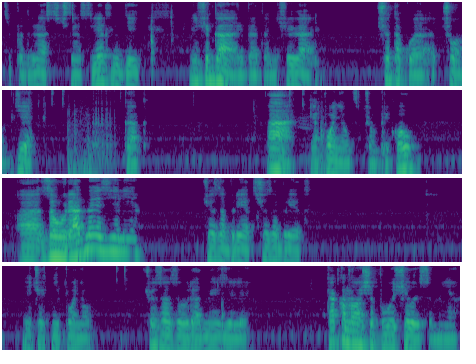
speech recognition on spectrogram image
типа 12-14 лет людей. Нифига, ребята, нифига. Что такое? А чё? Где? Как? А, я понял, в чем прикол. А, заурядное зелье? Что за бред? Что за бред? Я что-то не понял. Что за заурядное зелье? Как оно вообще получилось у меня?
